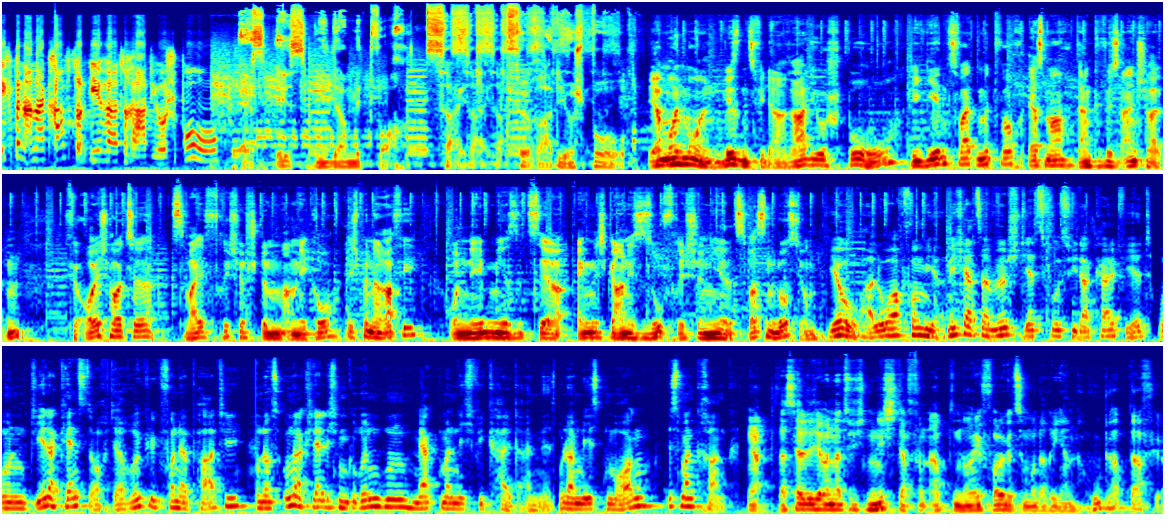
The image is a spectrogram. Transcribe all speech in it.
ich bin Anna Kraft und ihr hört Radio Spo. Es ist wieder Mittwoch. Zeit, Zeit für Radio Spo. Ja, moin moin, wir sind's wieder, Radio Spo. Wie jeden zweiten Mittwoch. Erstmal danke fürs Einschalten. Für euch heute zwei frische Stimmen am Mikro. Ich bin der Raffi und neben mir sitzt der eigentlich gar nicht so frische Nils. Was ist denn los, Jung? Jo, hallo auch von mir. Mich hat's erwischt, jetzt wo es wieder kalt wird. Und jeder kennt's doch, der Rückweg von der Party. Und aus unerklärlichen Gründen merkt man nicht, wie kalt einem ist. Oder am nächsten Morgen ist man krank. Ja, das hält dich aber natürlich nicht davon ab, die neue Folge zu moderieren. Hut ab dafür.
